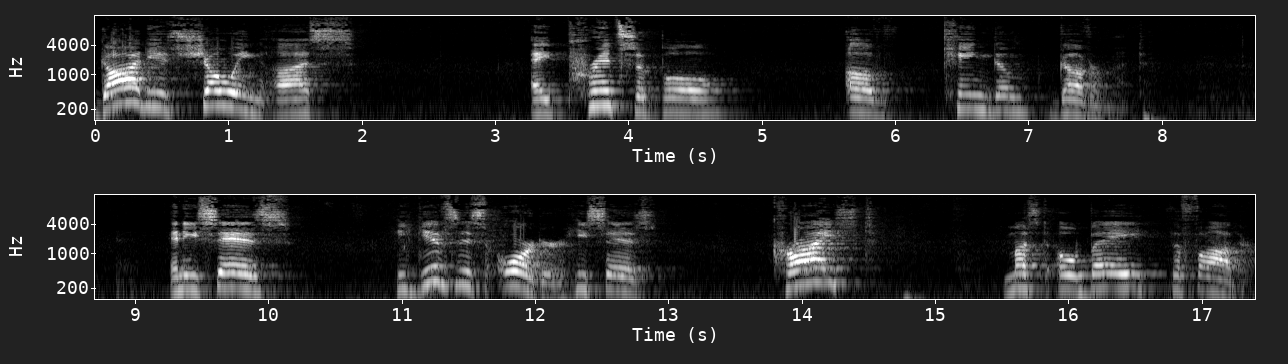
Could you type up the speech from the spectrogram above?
God is showing us a principle of kingdom government. And He says, He gives this order. He says, Christ must obey the Father.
